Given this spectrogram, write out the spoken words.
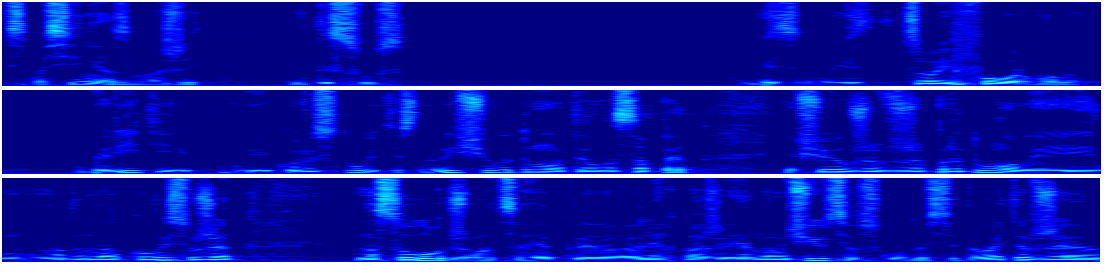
І спасіння залежить від Ісуса. Від, від цієї формули. Беріть і, і користуйтесь. Навіщо ви думаєте велосипед, якщо його вже, вже придумали, і треба колись вже насолоджуватися. Як е, Олег каже, я навчився в скудості, давайте вже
